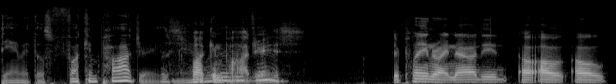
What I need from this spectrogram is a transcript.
damn it, those fucking Padres. Those man. Fucking are they? Padres. They're playing right now, dude. I'll, I'll I'll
